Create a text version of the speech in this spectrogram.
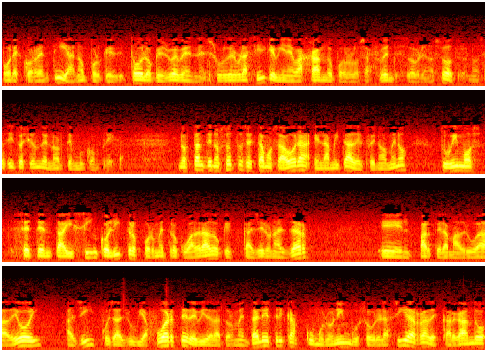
por escorrentía, ¿no? Porque todo lo que llueve en el sur del Brasil que viene bajando por los afluentes sobre nosotros, ¿no? Esa situación del norte es muy compleja. No obstante, nosotros estamos ahora en la mitad del fenómeno. Tuvimos 75 litros por metro cuadrado que cayeron ayer, en parte de la madrugada de hoy allí, fue ya lluvia fuerte debido a la tormenta eléctrica, cumulonimbus sobre la sierra, descargando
